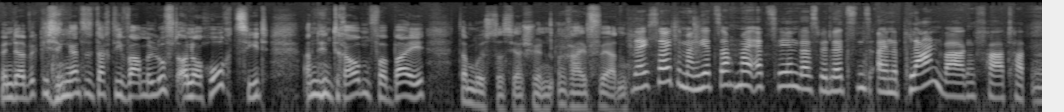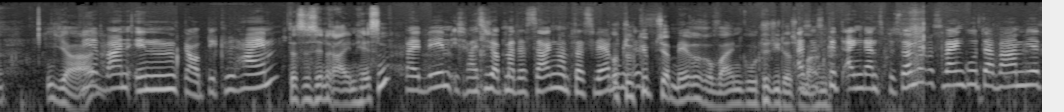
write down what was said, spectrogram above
Wenn da wirklich den ganzen Tag die warme Luft auch noch hochzieht an den Trauben vorbei, dann muss das ja schön reif werden. Vielleicht sollte man jetzt auch mal erzählen, dass wir letztens eine Planwagenfahrt hatten. Ja, Wir waren in Gaubickelheim. das ist in Rheinhessen. Bei wem? Ich weiß nicht, ob man das sagen kann, ob das Werbung da ist. gibt es ja mehrere Weingute, die das Also es machen. gibt ein ganz besonderes Weingut, da waren wir.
